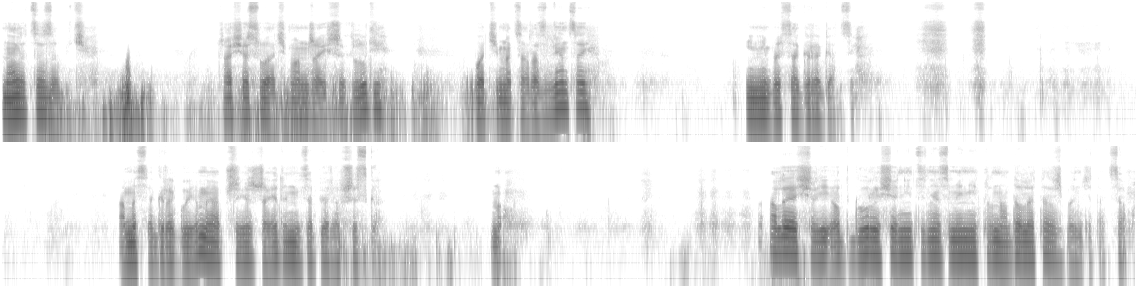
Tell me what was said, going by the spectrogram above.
No ale co zrobić? Trzeba się słuchać mądrzejszych ludzi. Płacimy coraz więcej. I niby segregacja. A my segregujemy, a przyjeżdża jeden i zabiera wszystko. No. Ale jeśli od góry się nic nie zmieni, to na dole też będzie tak samo.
